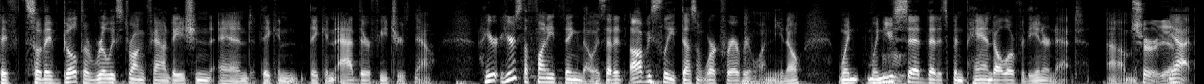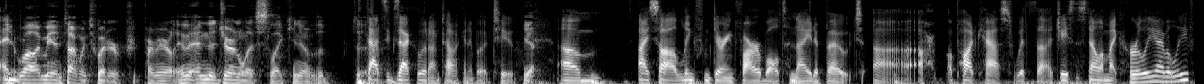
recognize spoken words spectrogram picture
They've so they've built a really strong foundation, and they can they can add their features now. Here, here's the funny thing though, is that it obviously doesn't work for everyone. You know, when when you said that it's been panned all over the internet, um, Sure, yeah. yeah, and well, I mean, I'm talking about Twitter primarily, and, and the journalists, like you know, the, the That's exactly what I'm talking about too. Yeah. Um, I saw a link from Daring Fireball tonight about uh, a, a podcast with uh, Jason Snell and Mike Hurley, I believe.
